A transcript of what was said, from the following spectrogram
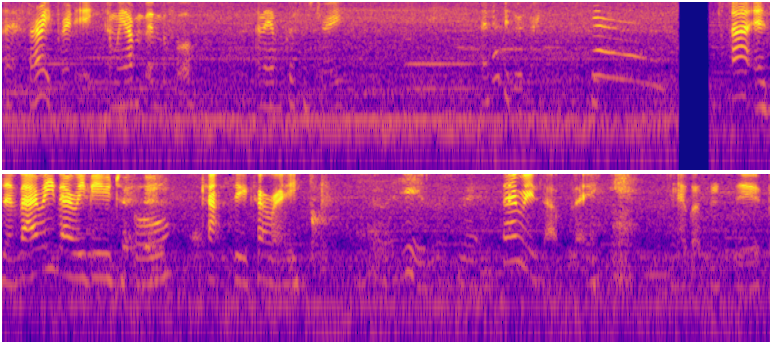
And it's very pretty. And we haven't been before. And they have a Christmas tree. And Debbie's with me. Yay! That is a very, very beautiful katsu curry. Oh, it is, isn't it? Very lovely. And I've got some soup.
